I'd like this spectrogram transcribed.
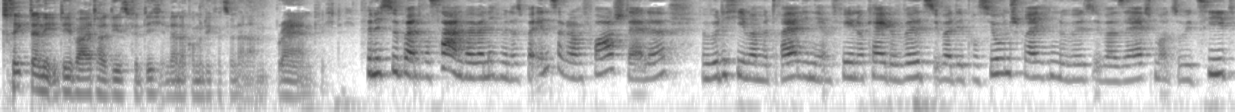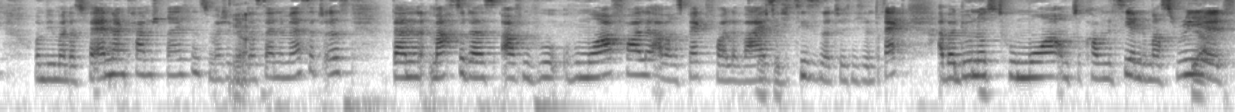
trägt deine Idee weiter, die ist für dich in deiner Kommunikation, deiner Brand wichtig. Finde ich super interessant, weil wenn ich mir das bei Instagram vorstelle, dann würde ich jemand mit Dreierlinie empfehlen, okay, du willst über Depressionen sprechen, du willst über Selbstmord, Suizid und wie man das verändern kann sprechen, zum Beispiel, wenn ja. das deine Message ist, dann machst du das auf eine humorvolle, aber respektvolle Weise. Richtig. Du ziehst es natürlich nicht in den Dreck, aber du nutzt Humor, um zu kommunizieren. Du machst Reels,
